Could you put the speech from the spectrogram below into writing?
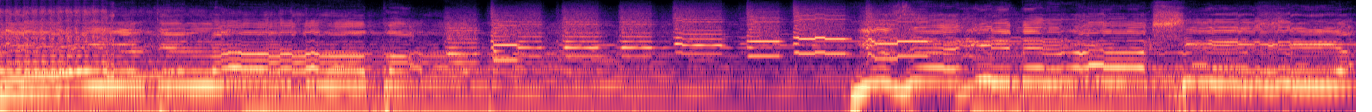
هيد اللابا يزين الأغشية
